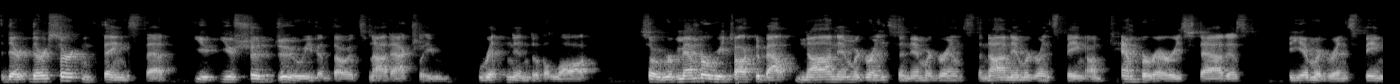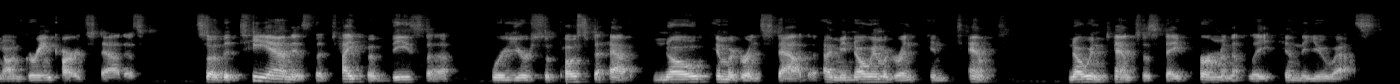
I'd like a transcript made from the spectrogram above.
there there are certain things that you you should do, even though it's not actually written into the law. So remember, we talked about non-immigrants and immigrants. The non-immigrants being on temporary status, the immigrants being on green card status. So the TN is the type of visa where you're supposed to have no immigrant status, I mean, no immigrant intent, no intent to stay permanently in the US.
